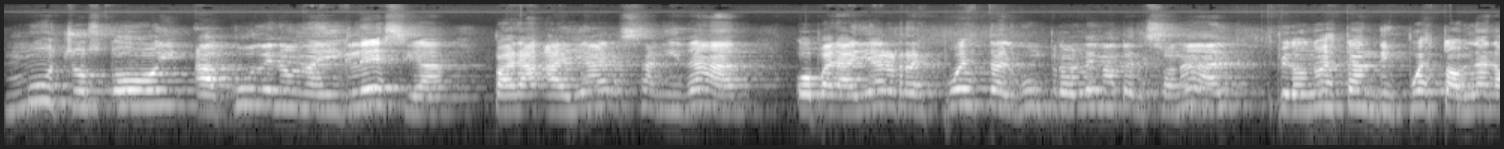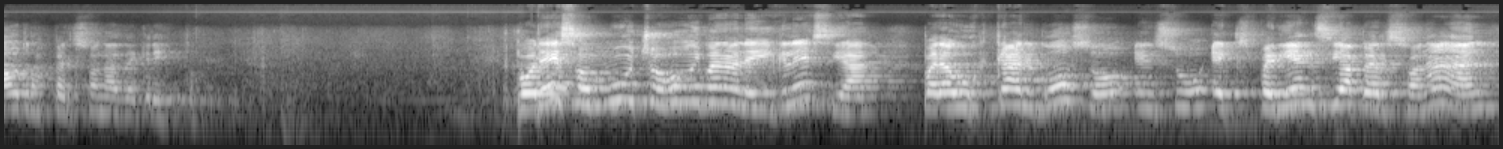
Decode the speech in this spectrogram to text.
muchos hoy acuden a una iglesia para hallar sanidad o para hallar respuesta a algún problema personal, pero no están dispuestos a hablar a otras personas de Cristo. Por eso muchos hoy van a la iglesia para buscar gozo en su experiencia personal,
